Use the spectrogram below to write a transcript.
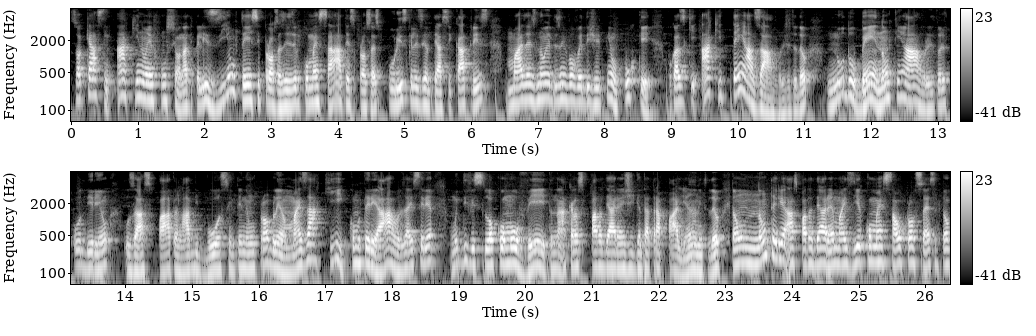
Só que assim, aqui não ia funcionar, tipo, eles iam ter esse processo, eles iam começar a ter esse processo, por isso que eles iam ter as cicatrizes, mas eles não iam desenvolver de jeito nenhum. Por quê? Por causa que aqui tem as árvores, entendeu? No do bem não tinha árvores, então eles poderiam usar as patas lá de boa sem ter nenhum problema. Mas aqui, como teria árvores, aí seria muito difícil locomover, então, aquelas patas de aranha gigantes atrapalhando, entendeu? Então não teria as patas de aranha, mas ia começar o processo, então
